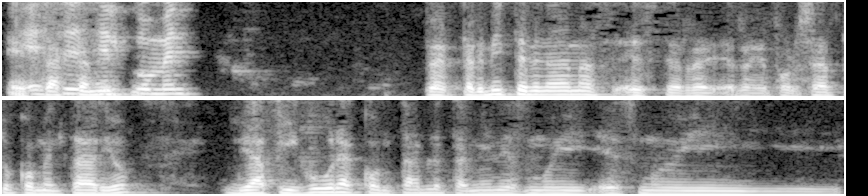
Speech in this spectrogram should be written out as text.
Ese es el comentario. Permíteme nada más este, reforzar tu comentario. La figura contable también es muy, es muy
